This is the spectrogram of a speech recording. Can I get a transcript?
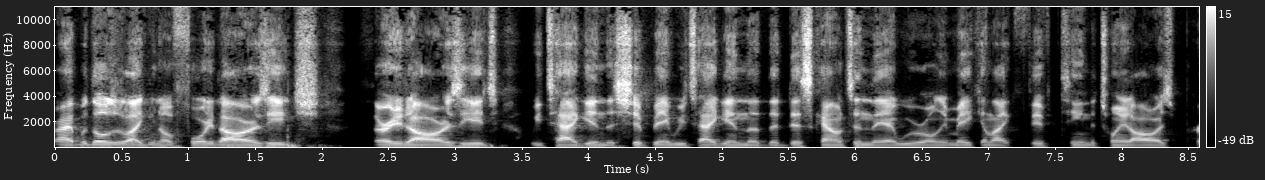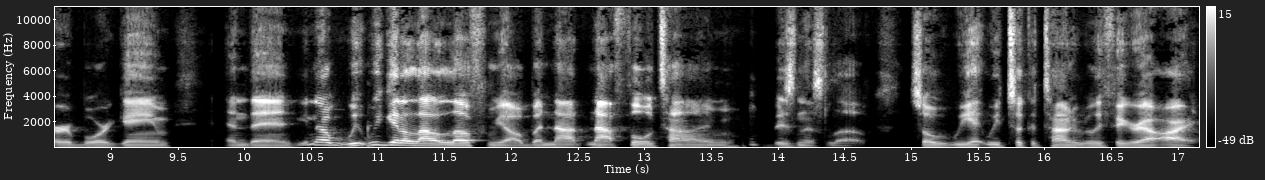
right? But those are like you know forty dollars each. Thirty dollars each. We tag in the shipping. We tag in the the discounts in there. We were only making like fifteen to twenty dollars per board game, and then you know we, we get a lot of love from y'all, but not not full time business love. So we we took the time to really figure out. All right,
